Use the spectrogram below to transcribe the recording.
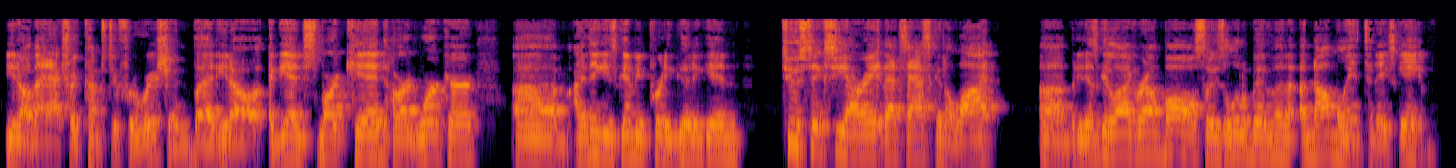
you know, that actually comes to fruition. But, you know, again, smart kid, hard worker. Um, I think he's going to be pretty good again. 2.6 ERA, that's asking a lot. Um, but he does get a lot of ground balls, so he's a little bit of an anomaly in today's game.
